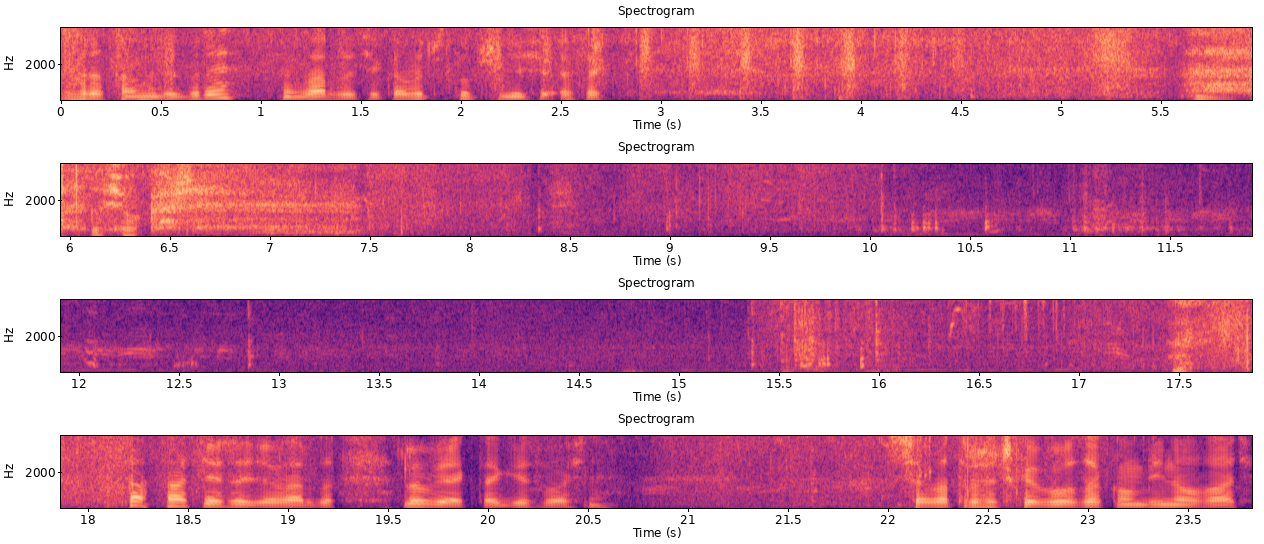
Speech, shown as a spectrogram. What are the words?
Wracamy do gry. Jestem bardzo ciekawy, czy to przyniesie efekt. To się okaże. Cieszę się bardzo. Lubię jak tak jest właśnie. Trzeba troszeczkę było zakombinować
